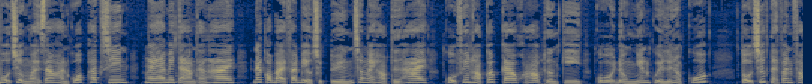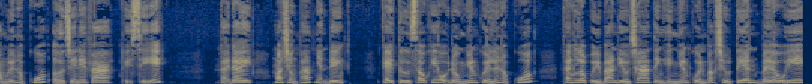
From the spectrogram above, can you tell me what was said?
Bộ trưởng Ngoại giao Hàn Quốc Park Jin ngày 28 tháng 2 đã có bài phát biểu trực tuyến trong ngày họp thứ hai của phiên họp cấp cao khóa họp thường kỳ của Hội đồng Nhân quyền Liên Hợp Quốc, tổ chức tại Văn phòng Liên Hợp Quốc ở Geneva, Thụy Sĩ. Tại đây, Ngoại trưởng Park nhận định, kể từ sau khi Hội đồng Nhân quyền Liên Hợp Quốc thành lập Ủy ban điều tra tình hình nhân quyền Bắc Triều Tiên BOE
